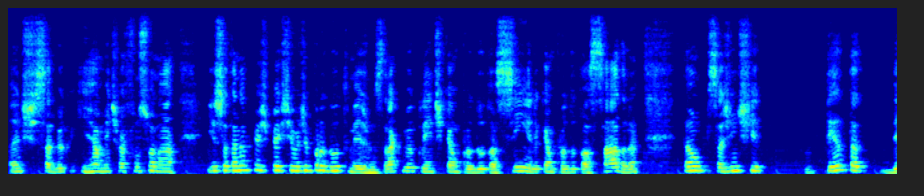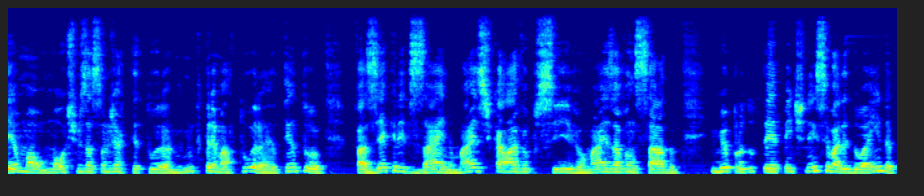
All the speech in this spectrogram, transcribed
antes de saber o que, realmente vai funcionar. Isso até na perspectiva de produto mesmo. Será que o meu cliente quer um produto assim, ele quer um produto assado, né? Então, se a gente tenta dar uma, uma otimização de arquitetura muito prematura, eu tento fazer aquele design o mais escalável possível, mais avançado, e meu produto de repente nem se validou ainda,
